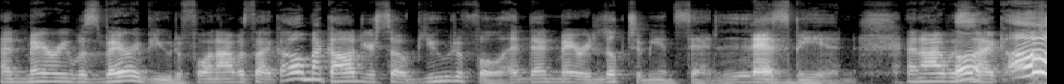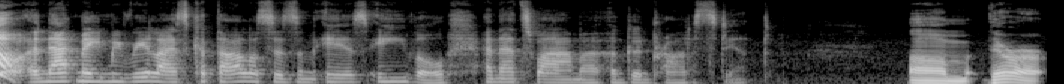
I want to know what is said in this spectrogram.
and Mary was very beautiful, and I was like, "Oh my God, you're so beautiful!" And then Mary looked at me and said, "Lesbian," and I was like, "Oh!" And that made me realize Catholicism is evil, and that's why I'm a, a good Protestant. Um, there are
